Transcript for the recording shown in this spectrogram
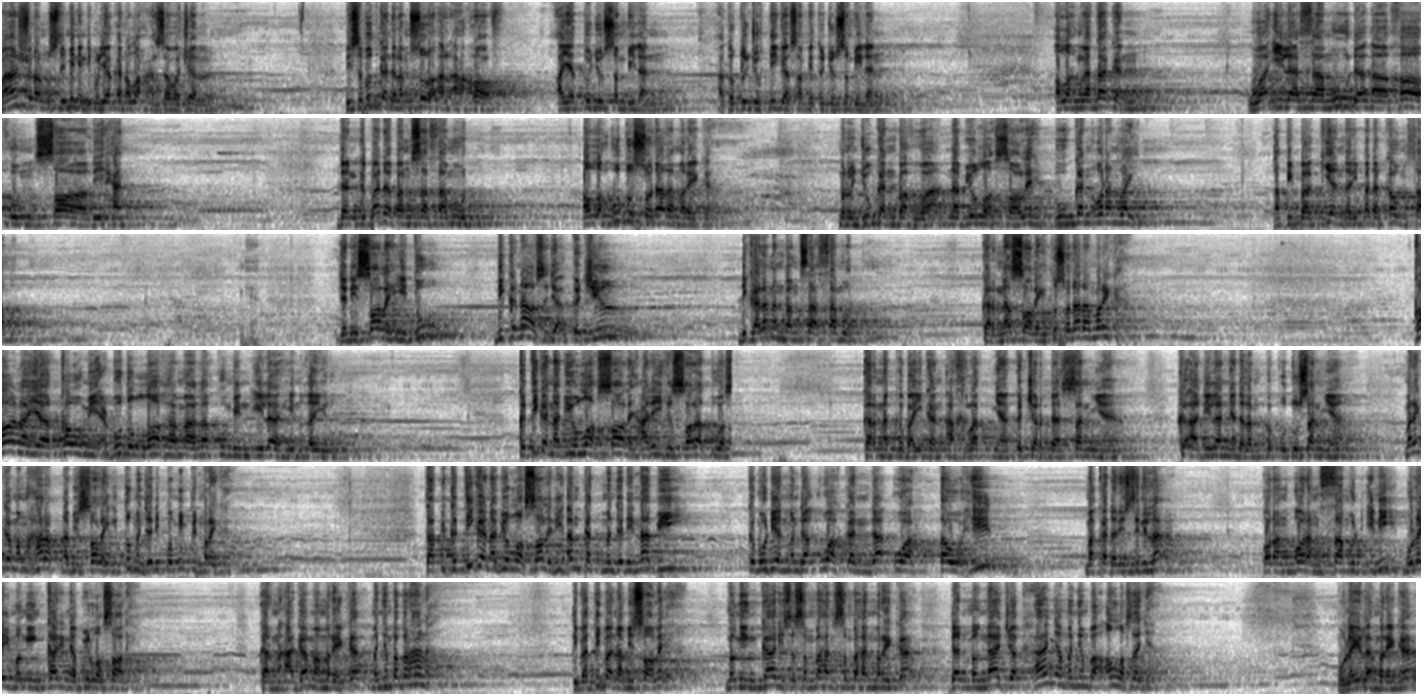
Masyurul muslimin yang dimuliakan Allah Azza wa Jal. Disebutkan dalam surah Al-A'raf Ayat 79 Atau 73 sampai 79 Allah mengatakan Wa ila samuda akhahum salihan. Dan kepada bangsa Samud Allah utus saudara mereka Menunjukkan bahawa Nabiullah Saleh bukan orang lain Tapi bagian daripada kaum Samud jadi Saleh itu dikenal sejak kecil di kalangan bangsa Samud. Karena Saleh itu saudara mereka. Qala ya qaumi ibudullaha ma lakum min ilahin ghairu. Ketika Nabiullah Saleh alaihi salatu karena kebaikan akhlaknya kecerdasannya keadilannya dalam keputusannya mereka mengharap Nabi Saleh itu menjadi pemimpin mereka tapi ketika Nabi Allah Saleh diangkat menjadi Nabi Kemudian mendakwahkan dakwah Tauhid Maka dari sinilah Orang-orang Samud ini mulai mengingkari Nabi Allah Saleh. Karena agama mereka menyembah berhala. Tiba-tiba Nabi Saleh Mengingkari sesembahan-sembahan mereka Dan mengajak hanya menyembah Allah saja. Mulailah mereka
